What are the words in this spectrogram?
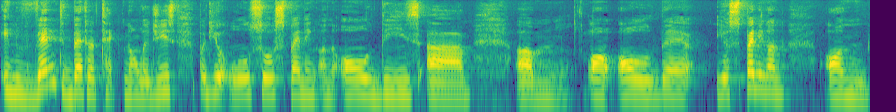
invent better technologies, but you're also spending on all these, um, um, all, all the, you're spending on on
